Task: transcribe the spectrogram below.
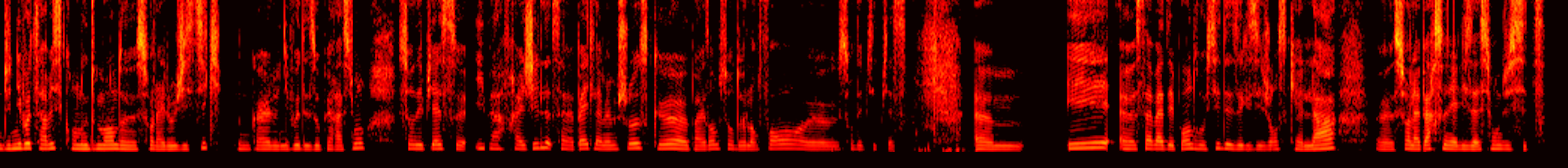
du niveau de service qu'on nous demande sur la logistique, donc le niveau des opérations. Sur des pièces hyper fragiles, ça va pas être la même chose que, par exemple, sur de l'enfant, sur des petites pièces. Et ça va dépendre aussi des exigences qu'elle a sur la personnalisation du site.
